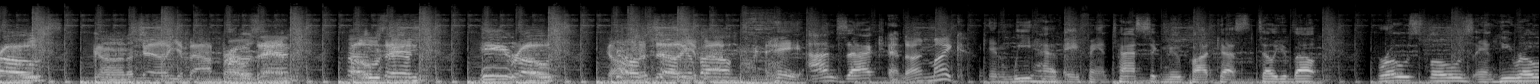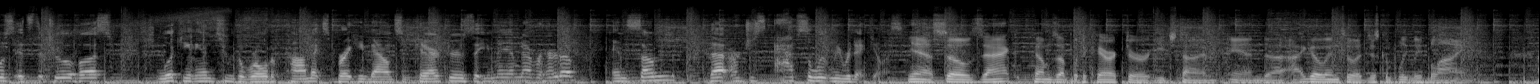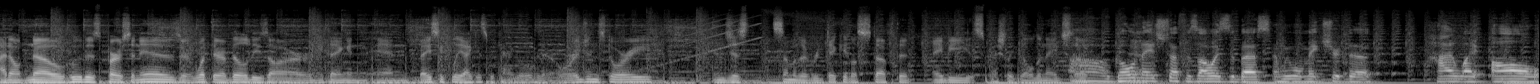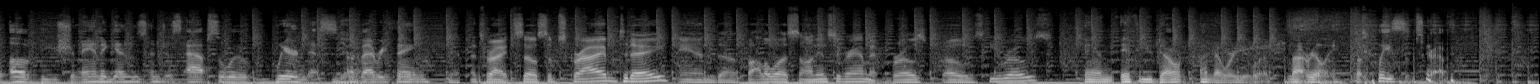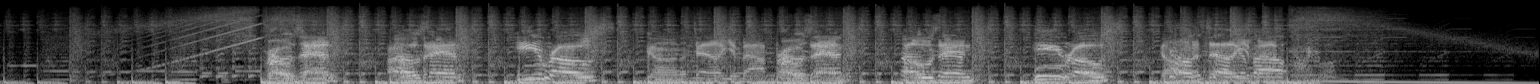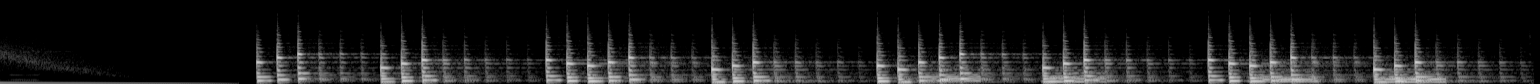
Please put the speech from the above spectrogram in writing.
Heroes. Gonna tell you about bros and foes and heroes. Gonna tell you about. Hey, I'm Zach, And I'm Mike. and we have a fantastic new podcast to tell you about Bros, Foes, and Heroes. It's the two of us looking into the world of comics, breaking down some characters that you may have never heard of, and some that are just absolutely ridiculous. Yeah, so Zach comes up with a character each time, and uh, I go into it just completely blind. I don't know who this person is or what their abilities are or anything, and, and basically, I guess we kind of go over their origin story and just some of the ridiculous stuff that maybe, especially Golden Age stuff. Oh, Golden Yeah. Age stuff is always the best, and we will make sure to highlight all of the shenanigans and just absolute weirdness Yeah. of everything. Yeah, that's right. So subscribe today and uh, follow us on Instagram at Bros Foes Heroes. And if you don't, I know where you live. Not really, but please subscribe. Bros and foes and heroes. Gonna tell you about bros and foes and heroes. Gonna tell you about.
